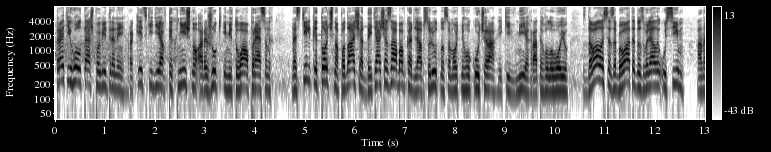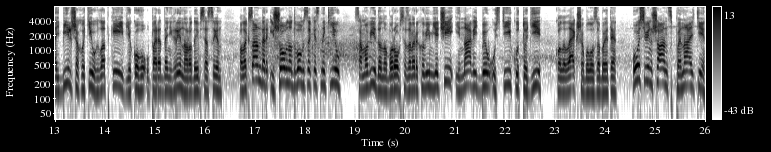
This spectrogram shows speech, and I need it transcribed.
Третій гол теж повітряний. Ракицький діяв технічно, а Рижук імітував пресинг. Настільки точна подача, дитяча забавка для абсолютно самотнього кучера, який вміє грати головою. Здавалося, забивати дозволяли усім. А найбільше хотів гладкий, в якого у переддень гри народився син. Олександр ішов на двох захисників, самовіддано боровся за верхові м'ячі і навіть бив у стійку тоді, коли легше було забити. Ось він шанс, пенальті.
